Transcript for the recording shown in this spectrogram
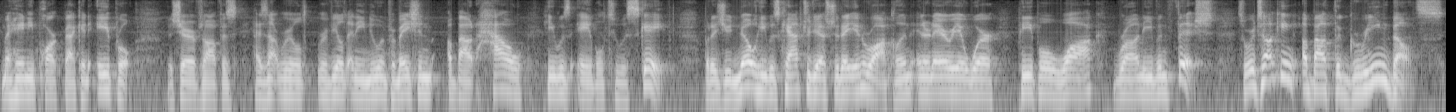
Mahany Park back in April. The sheriff's office has not re revealed any new information about how he was able to escape. But as you know, he was captured yesterday in Rocklin in an area where people walk, run, even fish. So we're talking about the green belts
